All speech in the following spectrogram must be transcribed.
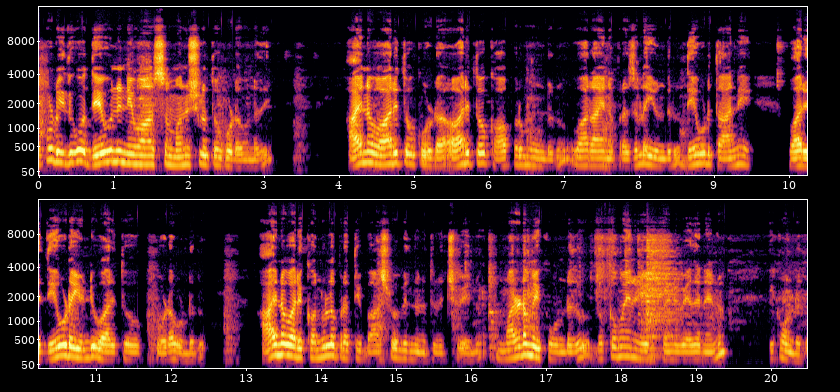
అప్పుడు ఇదిగో దేవుని నివాసం మనుషులతో కూడా ఉన్నది. ఆయన వారితో కూడా వారితో కాపురము ఉండును వారు ఆయన ప్రజలై ఉండును దేవుడు తానే వారి దేవుడయుండి వారితో కూడా ఉండును. ఆయన వారి కన్నుల ప్రతి బాష్ప బిందును తుడిచివేయను మరణం ఇక ఉండదు దుఃఖమైన ఏడిపోయిన వేదనను ఇక ఉండదు.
